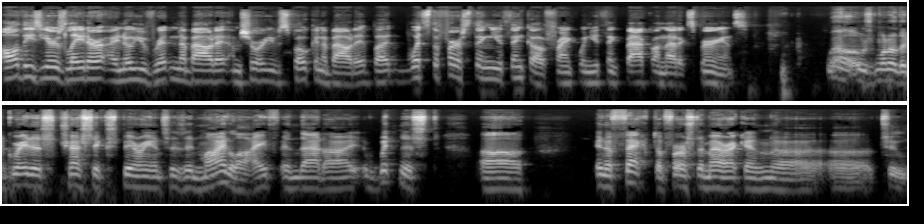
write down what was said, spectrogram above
all these years later, I know you've written about it. I'm sure you've spoken about it. But what's the first thing you think of, Frank, when you think back on that experience? Well, it was one of the greatest chess experiences in my life in that I witnessed, uh, in effect, the first American uh, uh, to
